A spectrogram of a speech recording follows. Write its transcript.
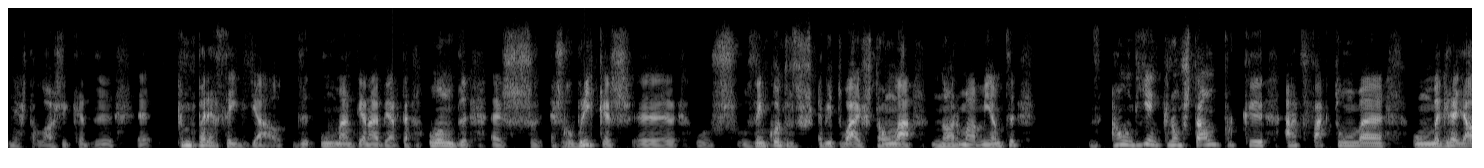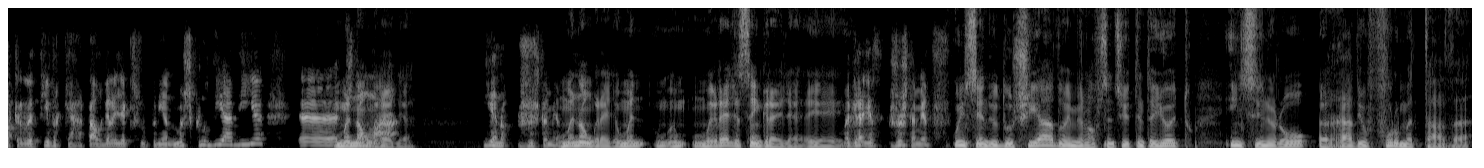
nesta lógica de eh, que me parece ideal de uma antena aberta, onde as, as rubricas, uh, os, os, encontros habituais estão lá normalmente, há um dia em que não estão porque há de facto uma, uma grelha alternativa, que há a tal grelha que surpreende, mas que no dia a dia. Uh, uma não grelha. E é, justamente. Uma não grelha, uma, uma, uma grelha sem grelha. É... Uma grelha, justamente. O incêndio do Chiado, em 1988, incinerou a rádio formatada,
